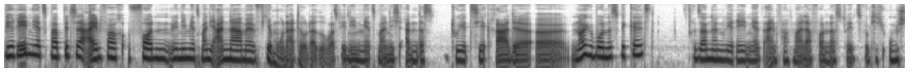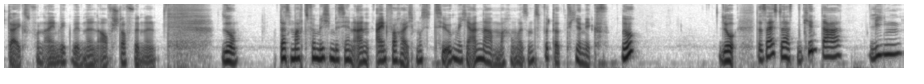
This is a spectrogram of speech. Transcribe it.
Wir reden jetzt mal bitte einfach von, wir nehmen jetzt mal die Annahme vier Monate oder sowas. Wir nehmen jetzt mal nicht an, dass du jetzt hier gerade äh, Neugeborenes wickelst, sondern wir reden jetzt einfach mal davon, dass du jetzt wirklich umsteigst von Einwegwindeln auf Stoffwindeln. So, das macht es für mich ein bisschen an, einfacher. Ich muss jetzt hier irgendwelche Annahmen machen, weil sonst wird das hier nichts. Ne? So, das heißt, du hast ein Kind da liegen,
